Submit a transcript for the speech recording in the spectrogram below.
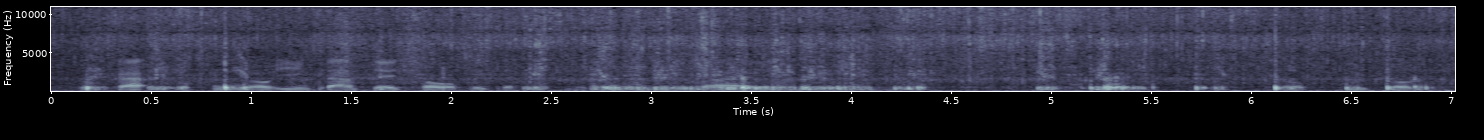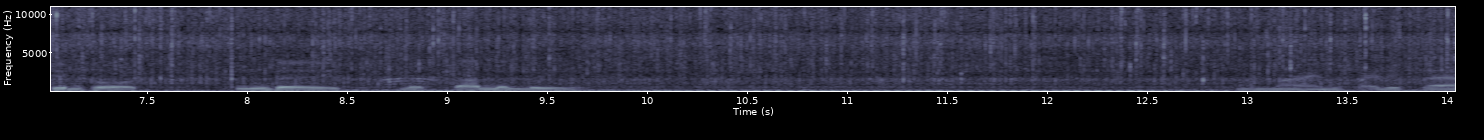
ตรกะกระปุงเอาเองตามใจชอบเลยจ้ะไม่ต้องไปได้ชอบกินชอบเข้มก็ ถึงได้แบบสามนั่นเลยมันหม่ลงไปเลยจ้า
